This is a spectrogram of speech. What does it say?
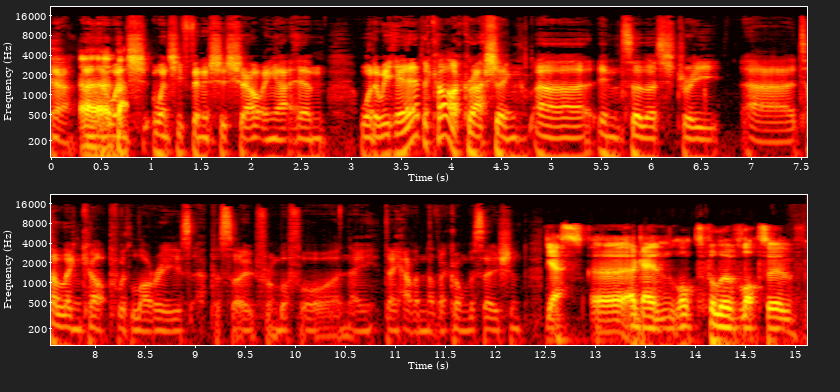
yeah. And Uh, when but- she, when she finishes shouting at him, what do we hear? The car crashing uh, into the street, uh, to link up with Laurie's episode from before, and they they have another conversation. Yes, uh, again, lots full of lots of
